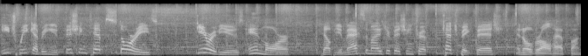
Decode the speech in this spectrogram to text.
Each week, I bring you fishing tips, stories, gear reviews, and more to help you maximize your fishing trip, catch big fish, and overall have fun.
